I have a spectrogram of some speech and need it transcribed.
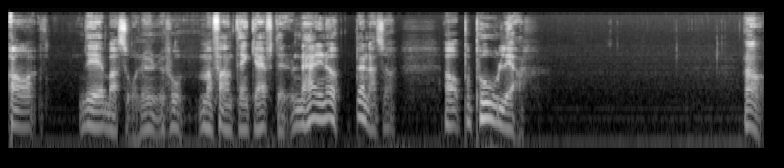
Ja, det är bara så. Nu får man fan tänka efter. Det här är en öppen alltså. Ja, på Polia. Ja.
